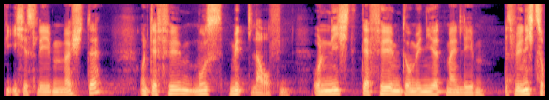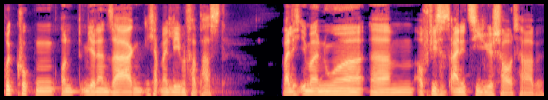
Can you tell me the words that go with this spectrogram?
wie ich es leben möchte und der Film muss mitlaufen und nicht der Film dominiert mein Leben. Ich will nicht zurückgucken und mir dann sagen, ich habe mein Leben verpasst, weil ich immer nur ähm, auf dieses eine Ziel geschaut habe.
